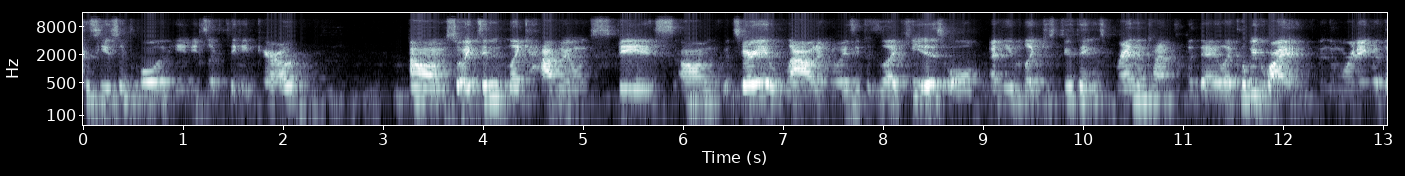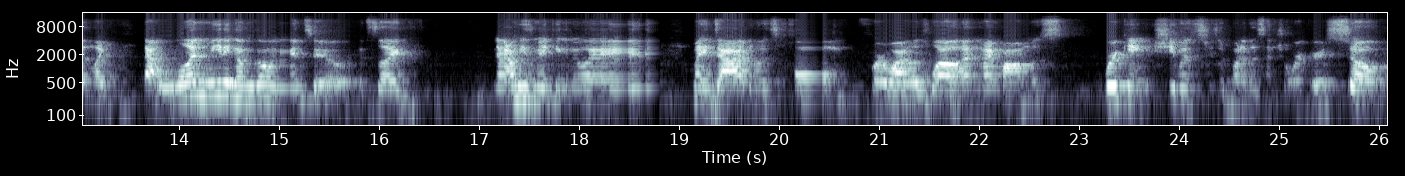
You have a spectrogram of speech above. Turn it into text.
because he's like old and he needs like taken care of. Um so I didn't like have my own space um it's very loud and noisy because like he is old and he would like just do things random times of the day like he'll be quiet in the morning but then like that one meeting I'm going into it's like now he's making noise. My dad was home for a while as well and my mom was working, she was she's like one of the essential workers. So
